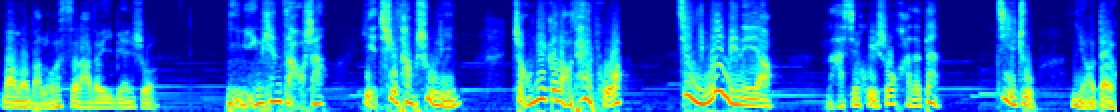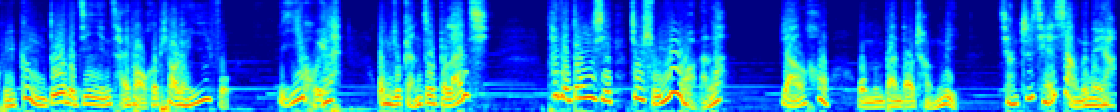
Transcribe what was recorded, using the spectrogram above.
妈妈把罗斯拉到一边说：“你明天早上也去趟树林，找那个老太婆，像你妹妹那样，拿些会说话的蛋。记住，你要带回更多的金银财宝和漂亮衣服。你一回来。”我们就赶走布兰奇，他的东西就属于我们了。然后我们搬到城里，像之前想的那样，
